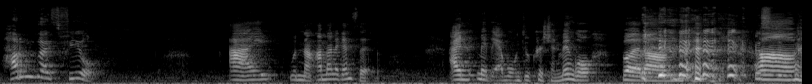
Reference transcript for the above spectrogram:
how do you guys feel? I would not. I'm not against it. I maybe I won't do Christian mingle, but um, um,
